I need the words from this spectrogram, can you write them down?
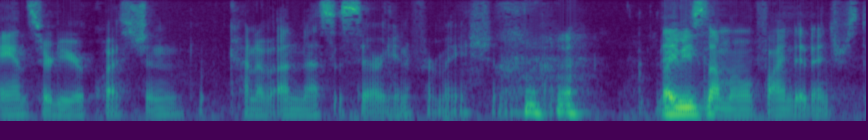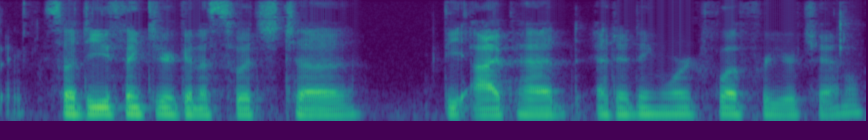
answer to your question. Kind of unnecessary information. Maybe someone will find it interesting. So, do you think you're going to switch to the iPad editing workflow for your channel?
